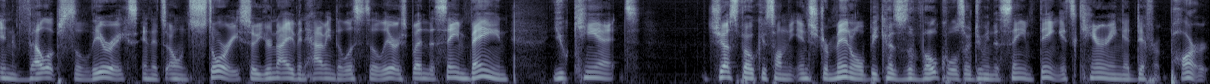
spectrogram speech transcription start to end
envelops the lyrics in its own story. So you're not even having to listen to the lyrics. But in the same vein, you can't just focus on the instrumental because the vocals are doing the same thing. It's carrying a different part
